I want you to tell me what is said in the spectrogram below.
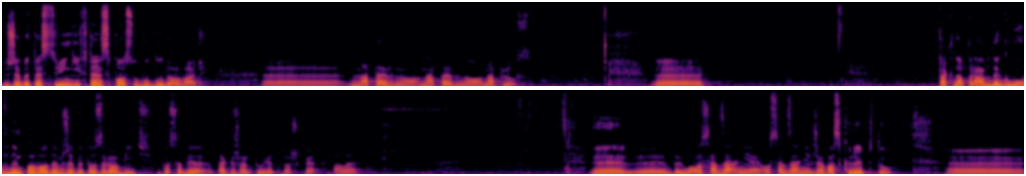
żeby te stringi w ten sposób budować. E, na pewno, na pewno na plus. E, Tak naprawdę głównym powodem, żeby to zrobić, bo sobie tak żartuję troszkę, ale e, e, było osadzanie, osadzanie JavaScriptu. E,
